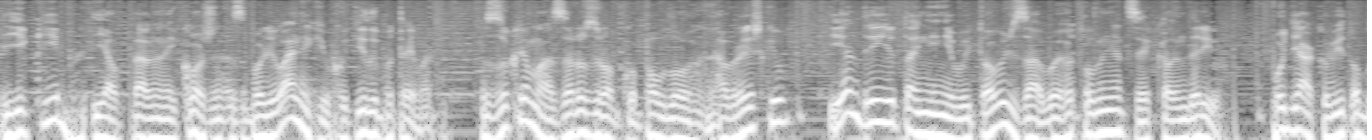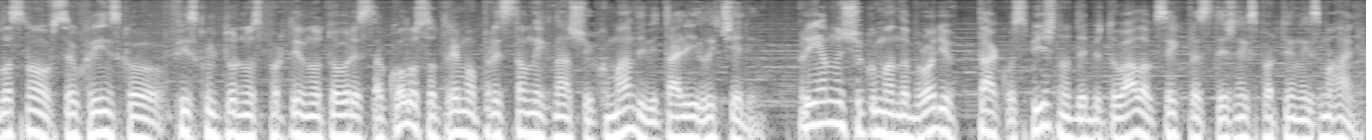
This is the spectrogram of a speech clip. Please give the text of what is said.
які б я впевнений, кожен з болівальників хотіли б отримати. Зокрема, за розробку Павло Гавришків і Андрію та Ніні Войтович за виготовлення цих календарів. Подяку від обласного всеукраїнського фізкультурно-спортивного товариства Колос отримав представник нашої команди Віталій Личерін. Приємно, що команда Бродів так успішно дебютувала в цих престижних спортивних змаганнях.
